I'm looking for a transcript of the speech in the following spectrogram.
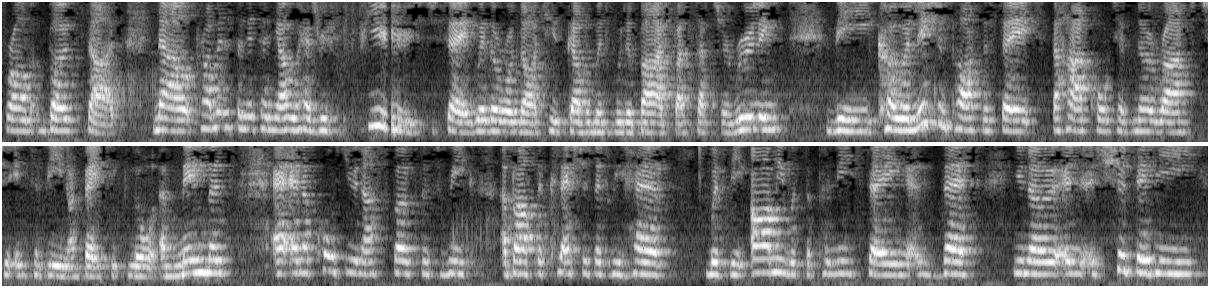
from both sides. Now, Prime Minister Netanyahu has refused to say whether or not his government would abide by such a ruling. The coalition partners say the High Court has no right to intervene on basic law amendments. And, of course, you and I spoke this week about the clashes that we have with the army, with the police saying that you know, should there be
